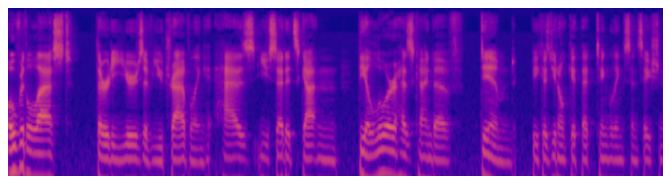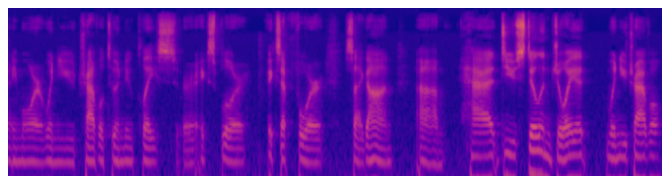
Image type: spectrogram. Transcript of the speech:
over the last thirty years of you traveling, has you said it's gotten the allure has kind of dimmed because you don't get that tingling sensation anymore when you travel to a new place or explore, except for Saigon. Um, ha, do you still enjoy it when you travel,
